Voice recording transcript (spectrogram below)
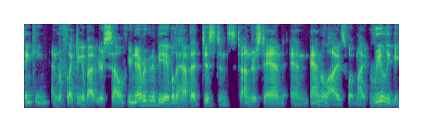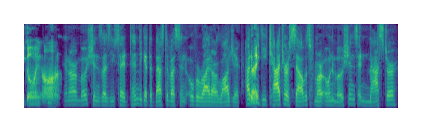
thinking and reflecting about yourself, you're never going to be able to have that distance to understand and analyze what might really be going on. And our emotions, as you said, tend to get the best of us and override our logic. How do right. we detach ourselves from our own emotions and master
